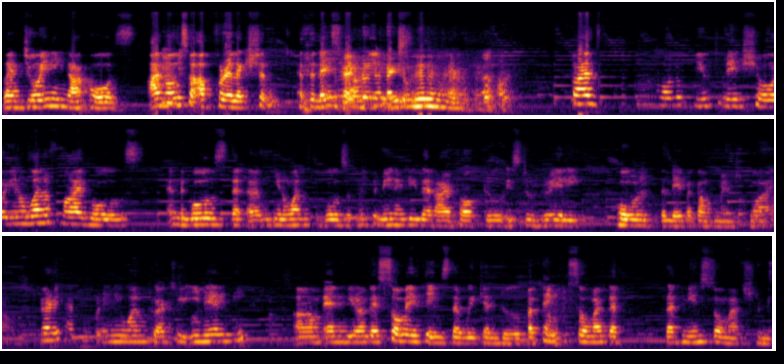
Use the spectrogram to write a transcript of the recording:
like joining our cause. I'm also up for election at the next federal election. So I'm all of you to make sure, you know, one of my goals and the goals that, um, you know, one of the goals of the community that I talk to is to really hold the Labour government to account. Very happy for anyone to actually email me. Um, and, you know, there's so many things that we can do. But thank you so much. That that means so much to me.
